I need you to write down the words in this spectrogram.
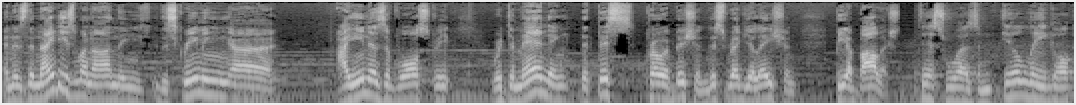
And as the 90s went on, the, the screaming uh, hyenas of Wall Street were demanding that this prohibition, this regulation, be abolished. This was an illegal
